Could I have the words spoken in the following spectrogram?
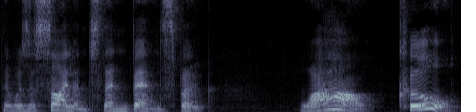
There was a silence, then Ben spoke. Wow, cool.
